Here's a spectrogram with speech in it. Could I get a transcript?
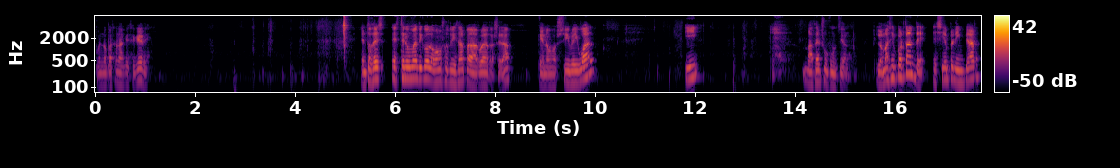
pues no pasa nada que se quede. Entonces, este neumático lo vamos a utilizar para la rueda trasera, que nos sirve igual y va a hacer su función. Lo más importante es siempre limpiar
